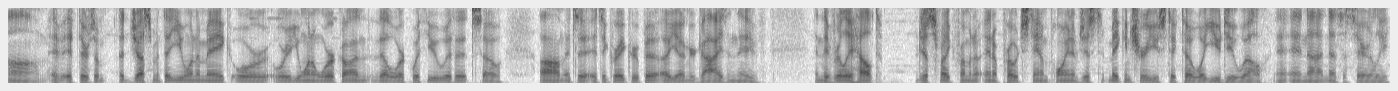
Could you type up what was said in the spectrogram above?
Um, if, if there's an adjustment that you want to make or or you want to work on, they'll work with you with it. So um, it's a it's a great group of, of younger guys, and they've and they've really helped just like from an, an, approach standpoint of just making sure you stick to what you do well and, and not necessarily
